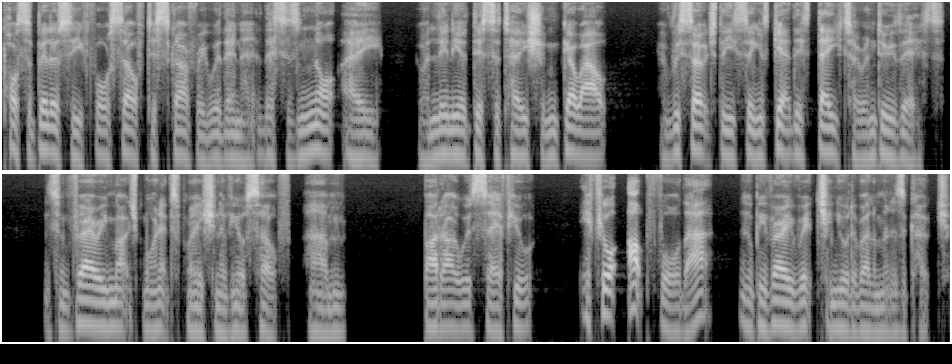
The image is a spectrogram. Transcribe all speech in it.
possibility for self discovery within it. This is not a, a linear dissertation, go out and research these things, get this data, and do this. It's very much more an exploration of yourself. Um, but I would say if you're if you're up for that, it'll be very rich in your development as a coach.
